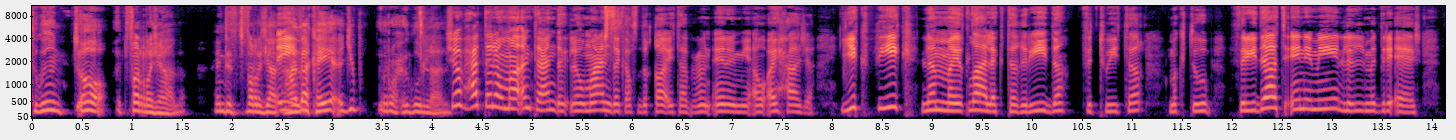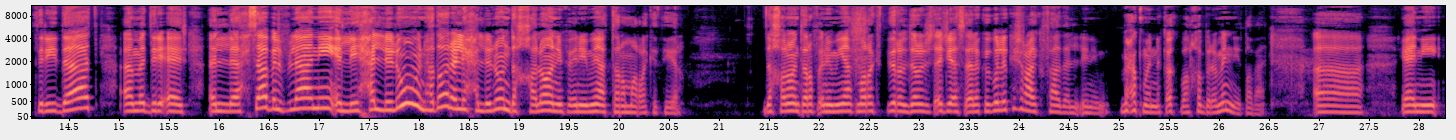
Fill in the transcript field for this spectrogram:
تقولون أوه اتفرج هذا أنت تتفرج هذا إيه. هذاك يعجب يروح يقول لهذا شوف حتى لو ما أنت عندك لو ما عندك أصدقاء يتابعون انمي أو أي حاجة يكفيك لما يطلع لك تغريدة في التويتر مكتوب thread ات انمي للمدري إيش thread ات آه، مدري إيش الحساب الفلاني اللي يحللون هذول اللي يحللون دخلوني في انميات ترى مرة كثيرة. دخلوني ترى في انميات مرة كثيرة لدرجة أجي أسألك أقول لك إيش رأيك في هذا الانمي؟ بحكم إنك أكبر خبرة مني طبعا. آه يعني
